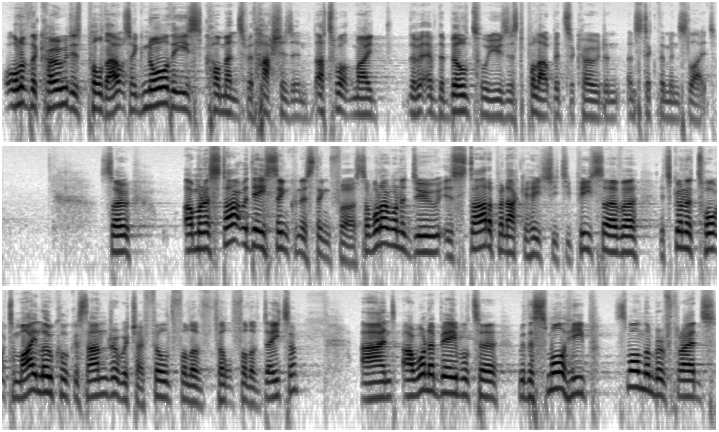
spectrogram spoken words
All of the code is pulled out, so ignore these comments with hashes in. That's what my, the, the build tool uses to pull out bits of code and, and stick them in slides. So I'm going to start with the asynchronous thing first. So what I want to do is start up an Akka HTTP server. It's going to talk to my local Cassandra, which I filled full of, full, full of data. And I want to be able to, with a small heap, small number of threads,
